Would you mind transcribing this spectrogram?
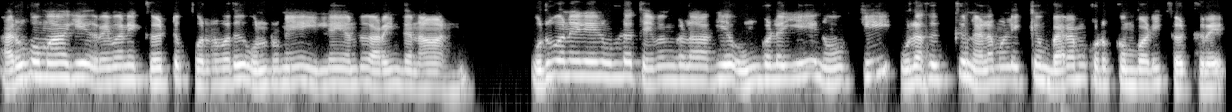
அருவமாகிய இறைவனை கேட்டு பெறுவது ஒன்றுமே இல்லை என்று அறிந்த நான் உருவநிலையில் உள்ள தெய்வங்களாகிய உங்களையே நோக்கி உலகுக்கு நலமளிக்கும் வரம் கொடுக்கும்படி கேட்கிறேன்.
